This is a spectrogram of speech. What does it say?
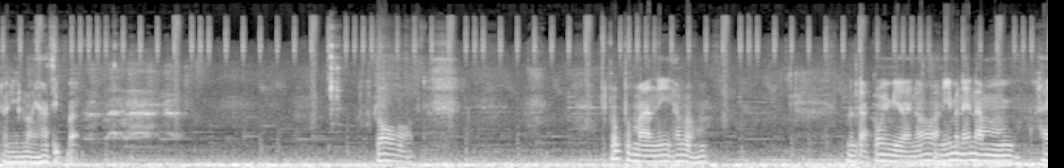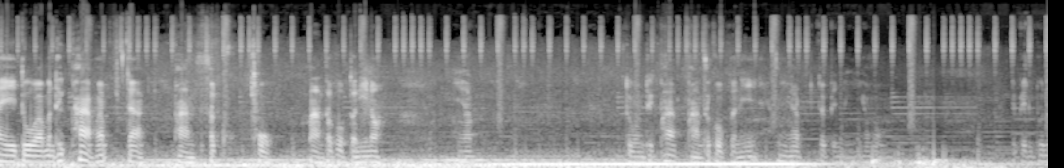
ตัวนี้ร้อยห้าสิบบาทก็ ก็ประมาณนี้ครับผมหลักๆก็ไม่มีอะไรเนาะอันนี้มันแนะนำให้ตัวบันทึกภาพครับ จากผ่านสโคปผ่านสโคปตัวนี้เนาะนี่ครับ ตัวบันทึกภาพผ่านสโคปตัวนี้นี่ครับ จะเป็นอย่างนี้ครับผมจะเป็นรุ่น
